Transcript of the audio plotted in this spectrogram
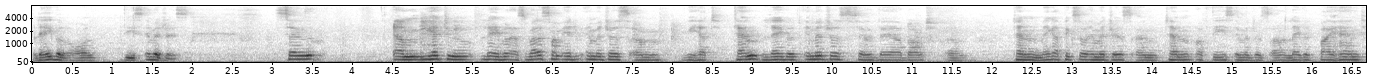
label all these images. So um, we had to label as well some images. Um, we had 10 labeled images, so they are about uh, 10 megapixel images, and 10 of these images are labeled by hand.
